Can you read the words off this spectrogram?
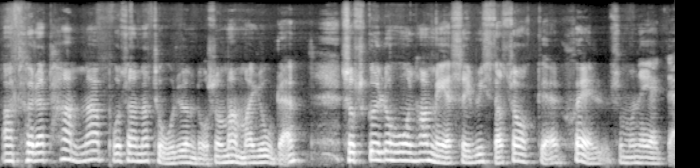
att för att hamna på sanatorium då som mamma gjorde så skulle hon ha med sig vissa saker själv som hon ägde.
